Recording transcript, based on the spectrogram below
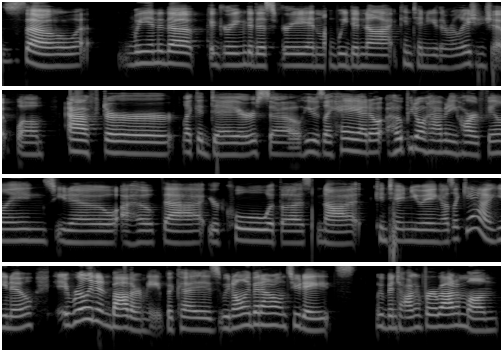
So we ended up agreeing to disagree and we did not continue the relationship. Well, after like a day or so, he was like, Hey, I don't hope you don't have any hard feelings. You know, I hope that you're cool with us not continuing. I was like, Yeah, you know, it really didn't bother me because we'd only been out on two dates. We've been talking for about a month.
